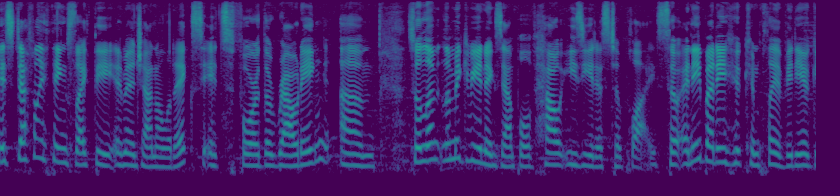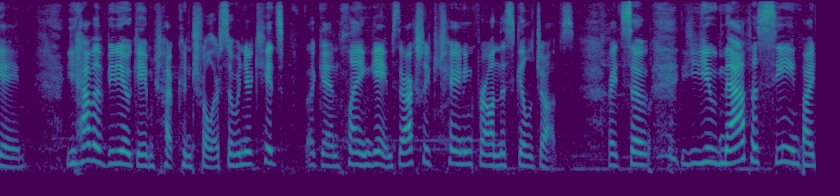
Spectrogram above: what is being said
It's definitely things like the image analytics. It's for the routing. Um, so let, let me give you an example of how easy it is to apply. So anybody who can play a video game, you have a video game type controller. So when your kids, again, playing games, they're actually training for on the skill jobs, right? So you map a scene by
